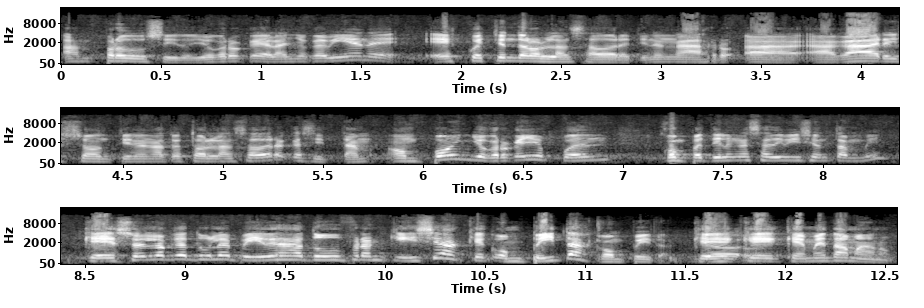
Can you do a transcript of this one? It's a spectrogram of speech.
han producido. Yo creo que el año que viene es cuestión de los lanzadores. Tienen a, a, a Garrison, tienen a todos estos lanzadores que si están on point, yo creo que ellos pueden competir en esa división también. que eso es lo que tú le pides a tu franquicia, que compita, Compitan. que, Yo- que, que meta mano.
